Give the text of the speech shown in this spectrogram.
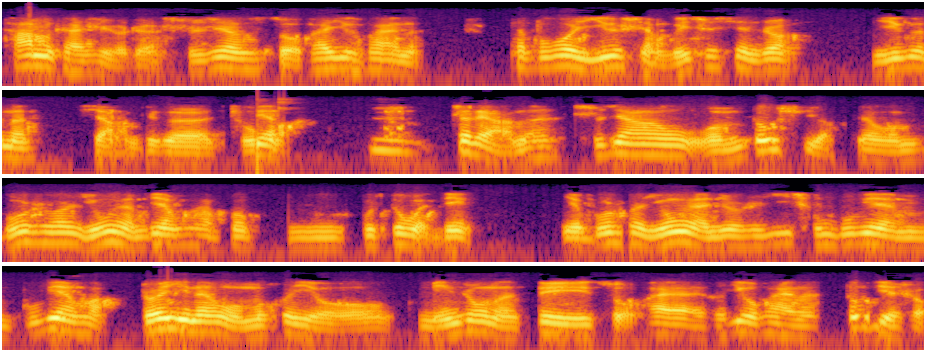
他们开始有这。实际上是，左派右派呢？他不过一个是想维持现状，一个呢想这个求变化。嗯，这俩呢，实际上我们都需要。对，我们不是说永远变化不嗯不求稳定，也不是说永远就是一成不变不变化。所以呢，我们会有民众呢，对于左派和右派呢都接受。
